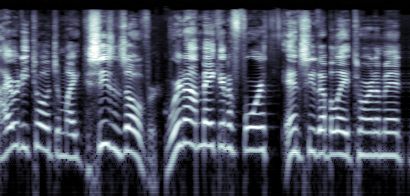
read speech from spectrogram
I already told you, Mike, the season's over. We're not making a fourth NCAA tournament.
